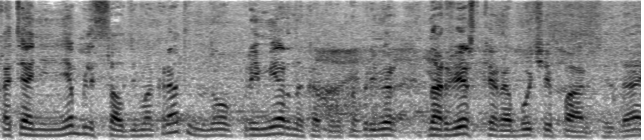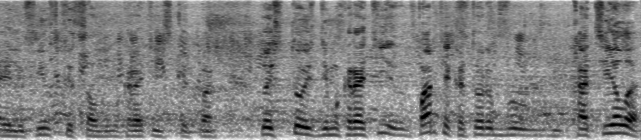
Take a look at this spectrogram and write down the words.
хотя они не были социал-демократами, но примерно как, вот, например, норвежская рабочая партия, да, или финская социал-демократическая партия. То есть, то есть демократи... партия, которая бы хотела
